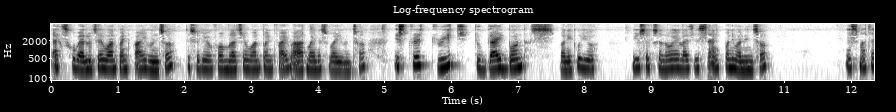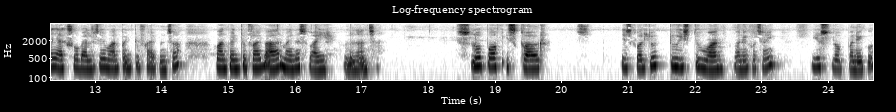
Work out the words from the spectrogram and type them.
एक्सको भ्यालु चाहिँ वान पोइन्ट फाइभ हुन्छ त्यसरी यो फर्मुला चाहिँ one point five R minus Y हुन्छ straight reach to guide bund भनेको यो यो सेक्सन हो यसलाई चाहिँ स्याङ्क पनि भनिन्छ। यसमा चाहिँ एक्सको भ्यालु चाहिँ वान पोइन्ट टू फाइभ हुन्छ one point two five R minus Y हुन जान्छ slope of scour is equal to two is to one भनेको चाहिँ यो स्लोप भनेको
